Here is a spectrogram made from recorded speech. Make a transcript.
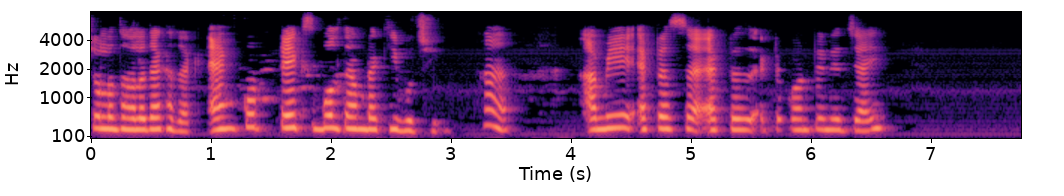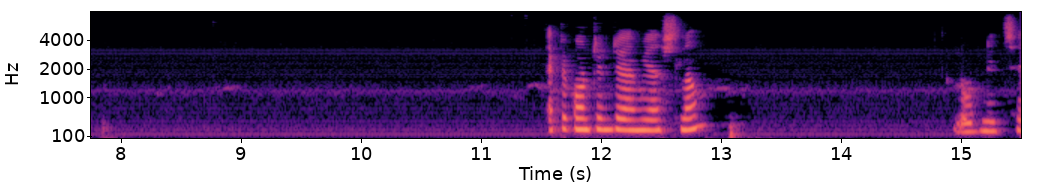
চলুন তাহলে দেখা যাক। অ্যাঙ্কর টেক্স বলতে আমরা কি বুঝি? হ্যাঁ আমি একটা একটা একটা কন্টেন্টে যাই। একটা কন্টেন্টে আমি আসলাম। লোড নিচ্ছে।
